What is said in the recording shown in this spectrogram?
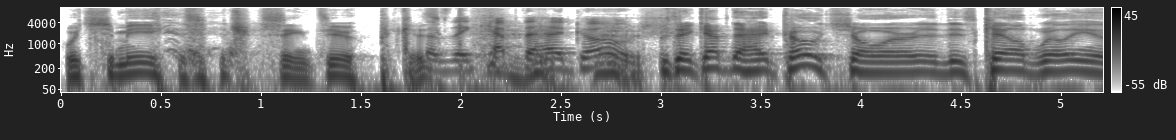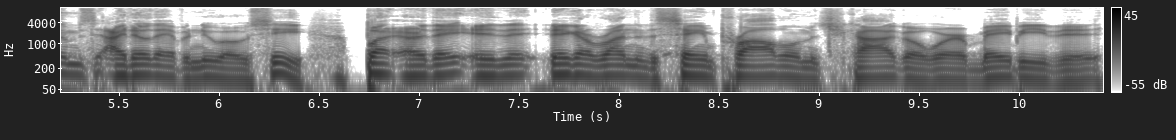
which to me is interesting too because they kept the head coach. but they kept the head coach. So are, is Caleb Williams? I know they have a new OC, but are they are they, they going to run into the same problem in Chicago where maybe the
